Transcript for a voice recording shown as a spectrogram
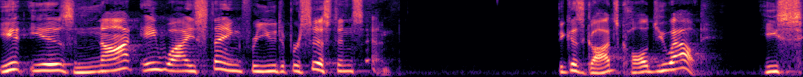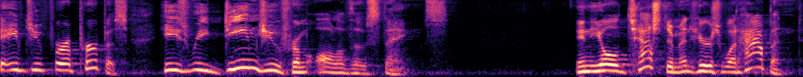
it is not a wise thing for you to persist in sin. Because God's called you out. He saved you for a purpose. He's redeemed you from all of those things. In the Old Testament, here's what happened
